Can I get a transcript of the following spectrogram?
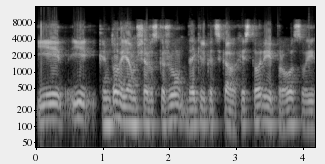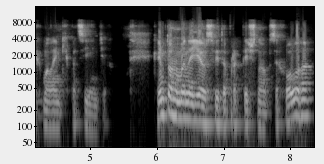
І, і крім того, я вам ще розкажу декілька цікавих історій про своїх маленьких пацієнтів. Крім того, в мене є освіта практичного психолога.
